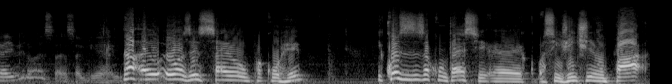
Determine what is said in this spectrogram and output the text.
aí virou essa, essa guerra. Não, eu, eu, às vezes saio para correr e coisas às vezes acontecem, é, assim, gente no parque.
